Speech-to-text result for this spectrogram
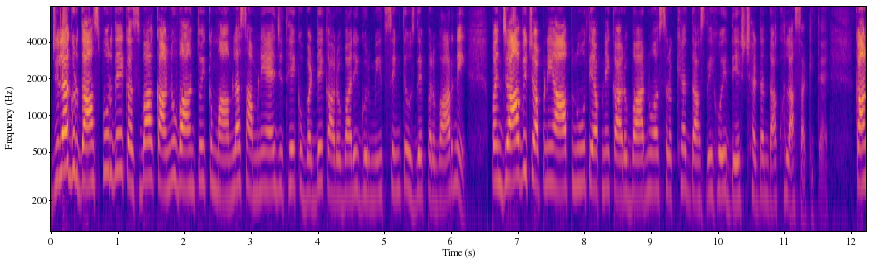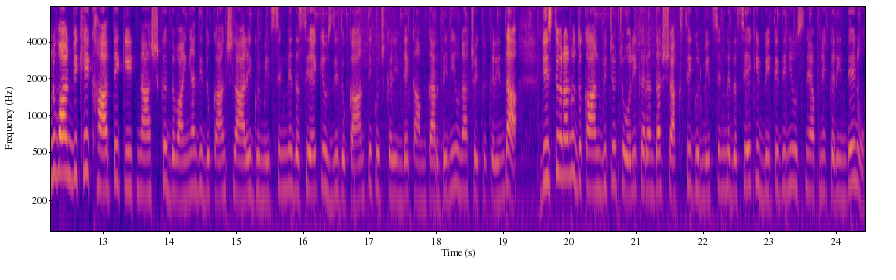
ਜ਼ਿਲ੍ਹਾ ਗੁਰਦਾਸਪੁਰ ਦੇ ਕਸਬਾ ਕਾਨੂੰਵਾਨ ਤੋਂ ਇੱਕ ਮਾਮਲਾ ਸਾਹਮਣੇ ਆਇਆ ਹੈ, ਜਿੱਥੇ ਇੱਕ ਵੱਡੇ ਕਾਰੋਬਾਰੀ ਗੁਰਮੀਤ ਸਿੰਘ ਤੇ ਉਸਦੇ ਪਰਿਵਾਰ ਨੇ ਪੰਜਾਬ ਵਿੱਚ ਆਪਣੇ ਆਪ ਨੂੰ ਤੇ ਆਪਣੇ ਕਾਰੋਬਾਰ ਨੂੰ ਅਸੁਰੱਖਿਅਤ ਦੱਸਦੇ ਹੋਏ ਦੇਸ਼ ਛੱਡਣ ਦਾ ਖੁਲਾਸਾ ਕੀਤਾ ਹੈ। ਕਾਨੂੰਵਾਨ ਵਿਖੇ ਖਾਦ ਤੇ ਕੀਟਨਾਸ਼ਕ ਦਵਾਈਆਂ ਦੀ ਦੁਕਾਨ ਚਲਾ ਰਹੇ ਗੁਰਮੀਤ ਸਿੰਘ ਨੇ ਦੱਸਿਆ ਕਿ ਉਸ ਦੀ ਦੁਕਾਨ ਤੇ ਕੁਝ ਕਰਿੰਦੇ ਕੰਮ ਕਰਦੇ ਨੇ, ਉਹਨਾਂ ਚੋਂ ਇੱਕ ਕਰਿੰਦਾ, ਜਿਸ ਤੇ ਉਹਨਾਂ ਨੂੰ ਦੁਕਾਨ ਵਿੱਚੋਂ ਚੋਰੀ ਕਰਨ ਦਾ ਸ਼ੱਕ ਸੀ। ਗੁਰਮੀਤ ਸਿੰਘ ਨੇ ਦੱਸਿਆ ਕਿ ਬੀਤੇ ਦਿਨੀ ਉਸਨੇ ਆਪਣੇ ਕਰਿੰਦੇ ਨੂੰ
